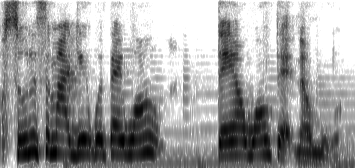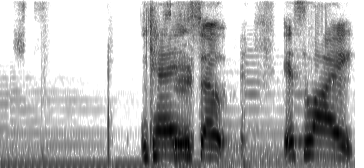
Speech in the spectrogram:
as soon as somebody get what they want, they don't want that no more. Okay, Exactly. so it's like,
